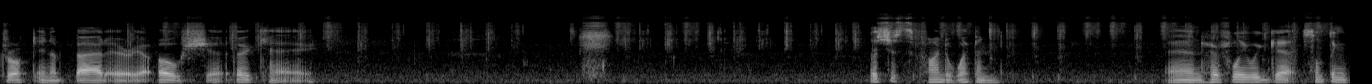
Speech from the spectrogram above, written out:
dropped in a bad area. Oh shit, okay. Let's just find a weapon. And hopefully we get something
